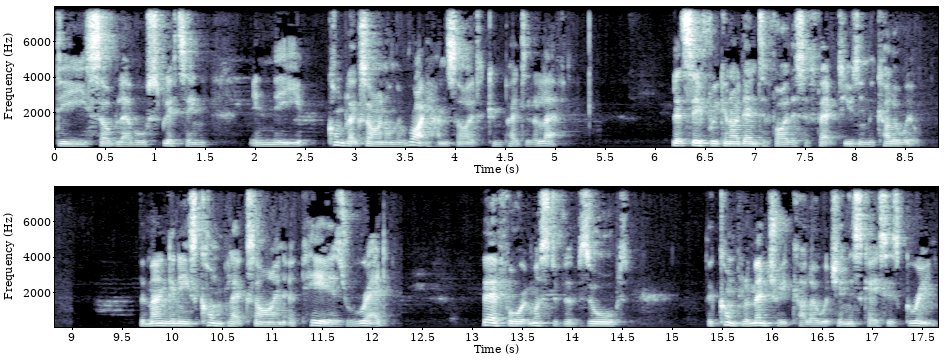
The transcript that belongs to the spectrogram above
D sublevel splitting in the complex ion on the right hand side compared to the left. Let's see if we can identify this effect using the colour wheel. The manganese complex ion appears red, therefore it must have absorbed the complementary colour, which in this case is green.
